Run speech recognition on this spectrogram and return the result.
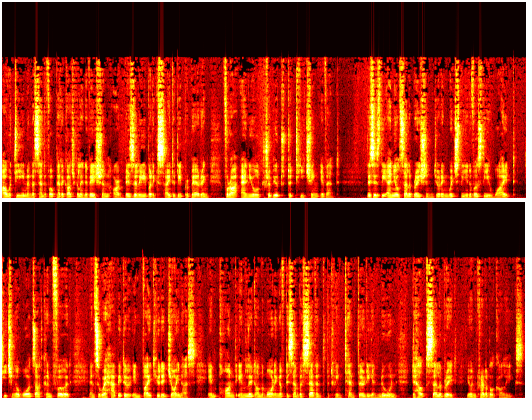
our team in the Center for Pedagogical Innovation are busily but excitedly preparing for our annual Tribute to Teaching event. This is the annual celebration during which the university wide teaching awards are conferred, and so we're happy to invite you to join us in Pond Inlet on the morning of December 7th between 10:30 and noon to help celebrate your incredible colleagues.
